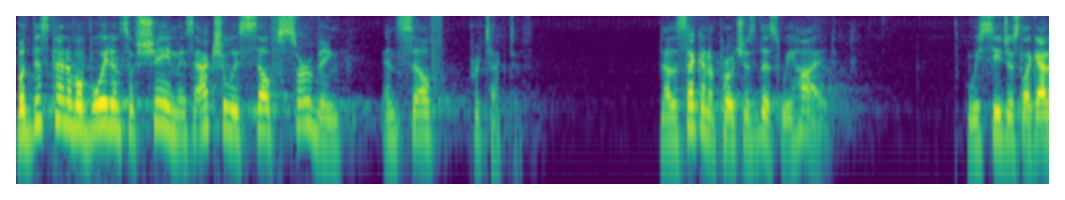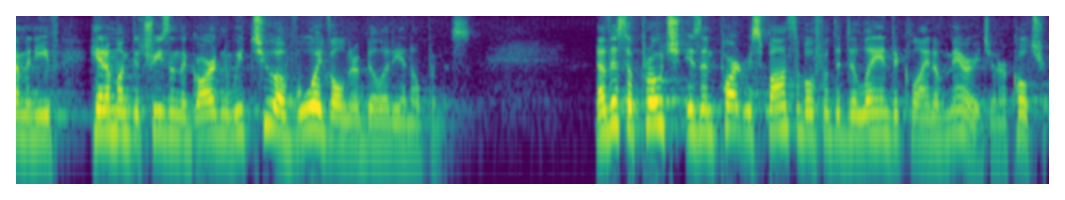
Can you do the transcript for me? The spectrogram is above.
But this kind of avoidance of shame is actually self serving and self protective. Now, the second approach is this we hide. We see, just like Adam and Eve hid among the trees in the garden, we too avoid vulnerability and openness. Now, this approach is in part responsible for the delay and decline of marriage in our culture.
